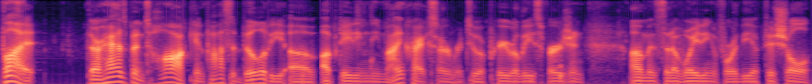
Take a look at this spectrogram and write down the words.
But there has been talk and possibility of updating the Minecraft server to a pre-release version um, instead of waiting for the official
